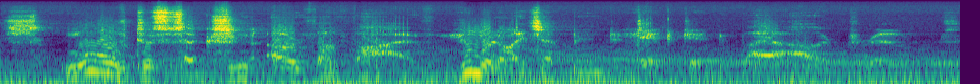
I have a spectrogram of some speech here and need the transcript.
Move to section Alpha 5. Humanoids have been detected by our drones.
